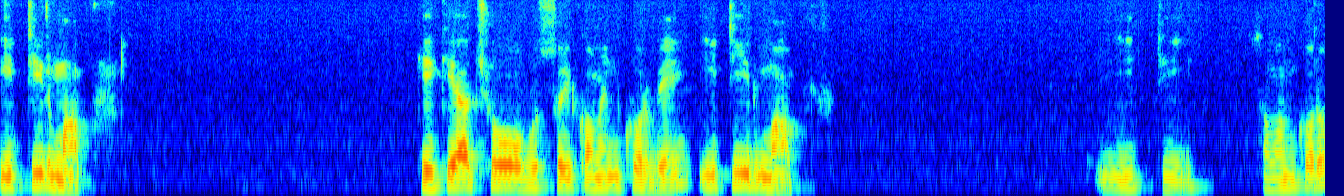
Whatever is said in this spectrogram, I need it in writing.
ইটির মাপ। কে কে আছো অবশ্যই কমেন্ট করবে। ইটির মাপ। ইটি সমান করো।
